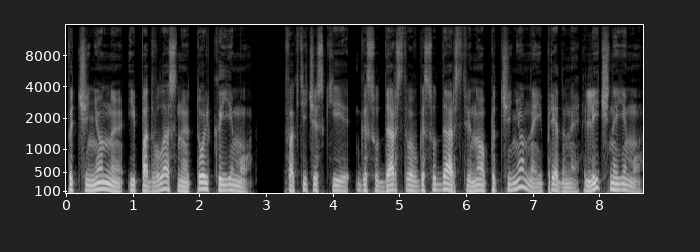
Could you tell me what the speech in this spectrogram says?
подчиненную и подвластную только ему. Фактически государство в государстве, но подчиненное и преданное лично ему.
